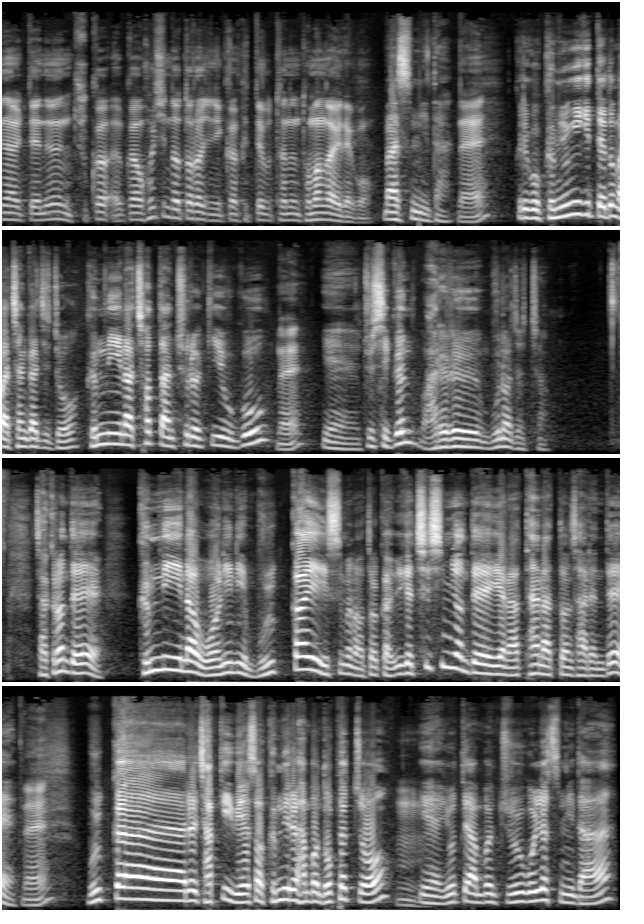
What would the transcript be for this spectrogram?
날 때는 주가가 훨씬 더 떨어지니까 그때부터는 도망가야 되고. 맞습니다. 네. 그리고 금융위기 때도 마찬가지죠. 금리나 첫 단추를 끼우고 네. 예, 주식은 와르르 무너졌죠. 자, 그런데 금리나 원인이 물가에 있으면 어떨까요? 이게 70년대에 나타났던 사례인데 네. 물가를 잡기 위해서 금리를 한번 높였죠. 음. 예, 요때 한번 쭉 올렸습니다.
